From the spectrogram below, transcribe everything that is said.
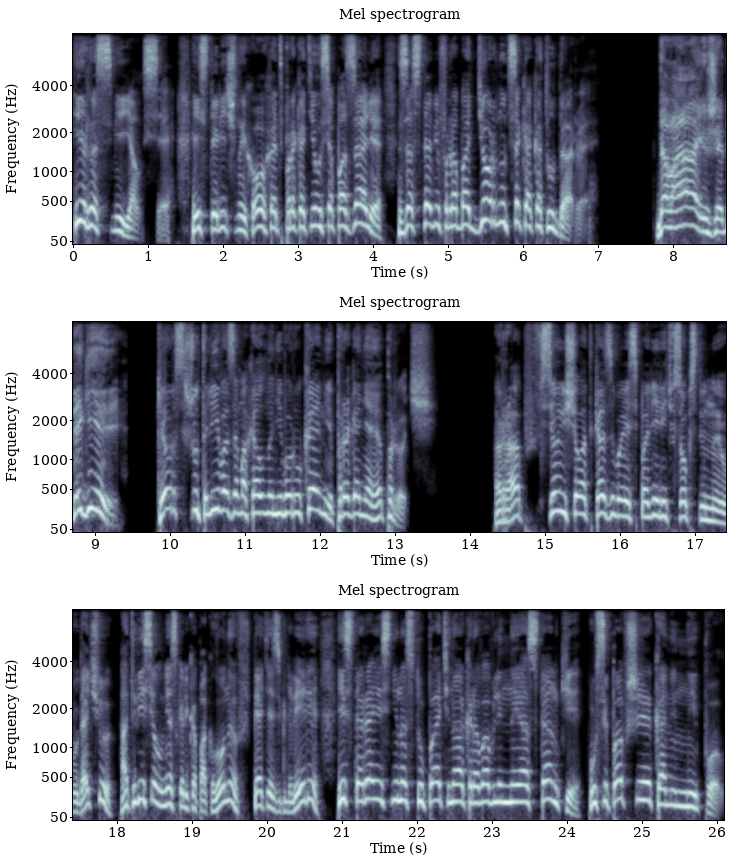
и рассмеялся. Истеричный хохот прокатился по зале, заставив раба дернуться, как от удара. «Давай же, беги!» Керс шутливо замахал на него руками, прогоняя прочь. Раб, все еще отказываясь поверить в собственную удачу, отвесил несколько поклонов, пятясь к двери и стараясь не наступать на окровавленные останки, усыпавшие каменный пол.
